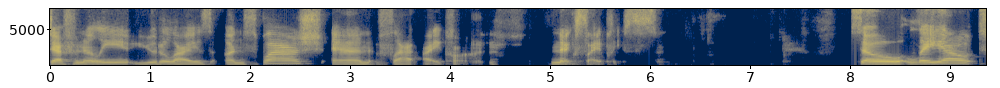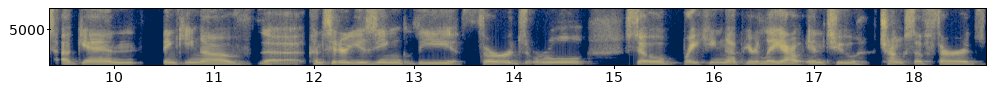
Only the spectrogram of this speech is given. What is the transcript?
definitely utilize Unsplash and Flaticon. Next slide, please. So layout, again, thinking of the, consider using the thirds rule. So breaking up your layout into chunks of thirds,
